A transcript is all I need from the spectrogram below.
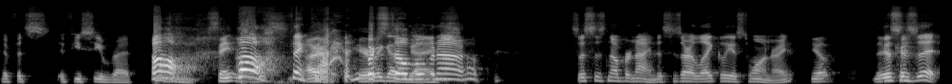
if it's if you see red. oh, St. Oh, thank All God. right, here We're we go, still moving on up. So this is number nine. This is our likeliest one, right? Yep. This could- is it.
